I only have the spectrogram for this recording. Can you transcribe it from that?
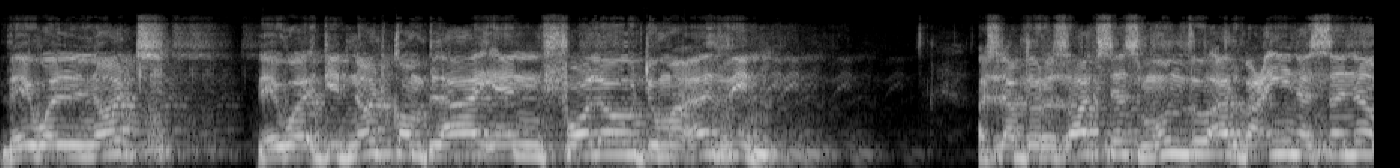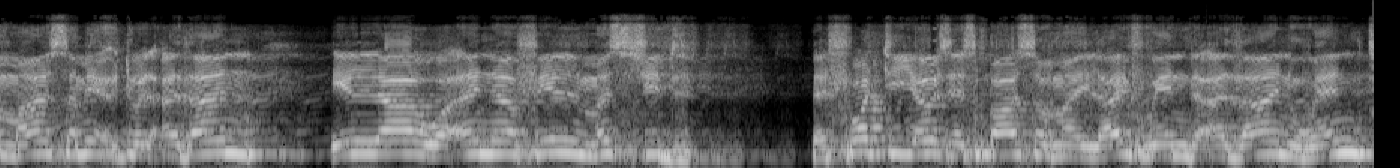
they will not, they were, did not comply and follow to mu'adhin. Hazrat Abdul Razak says, منذ أربعين سنة ما سمعت الأذان إلا وأنا في المسجد. That 40 years has passed of my life when the adhan went,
